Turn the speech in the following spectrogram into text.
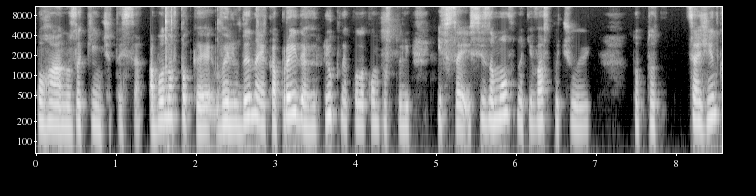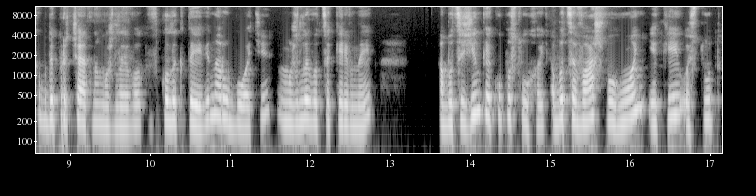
погано закінчитися. Або навпаки, ви людина, яка прийде, клюкне кулаком по столі, і все, і всі замовкнуть і вас почують. Тобто ця жінка буде причетна, можливо, в колективі, на роботі, можливо, це керівник, або це жінка, яку послухають, або це ваш вогонь, який ось тут,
